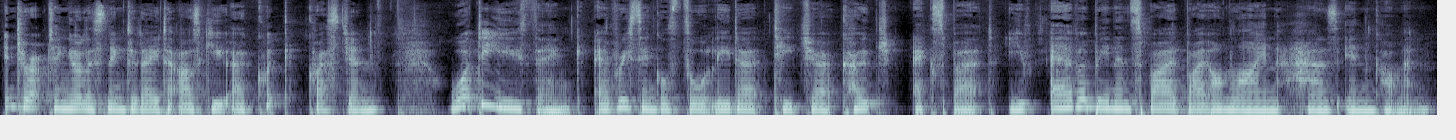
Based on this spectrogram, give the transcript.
Interrupting your listening today to ask you a quick question. What do you think every single thought leader, teacher, coach, expert you've ever been inspired by online has in common?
